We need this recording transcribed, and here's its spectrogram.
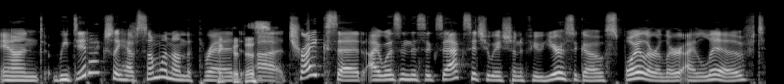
and we did actually have someone on the thread. Uh, Trike said I was in this exact situation a few years ago. Spoiler alert: I lived.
